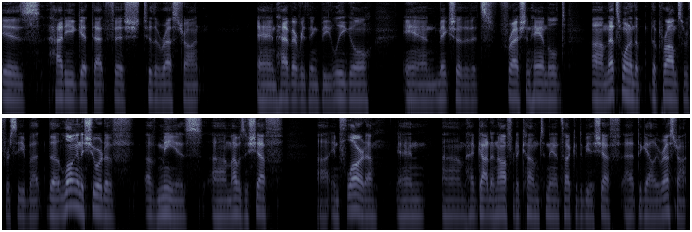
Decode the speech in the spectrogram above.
is how do you get that fish to the restaurant and have everything be legal and make sure that it's fresh and handled. Um, that's one of the, the problems we foresee. But the long and the short of, of me is um, I was a chef uh, in Florida, and um, had gotten an offer to come to Nantucket to be a chef at the Galley Restaurant.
